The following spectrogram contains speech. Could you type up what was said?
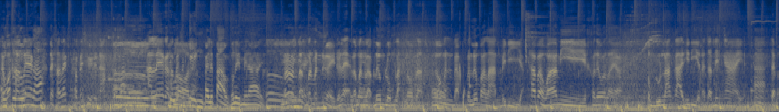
แต่ว่าครั้งแรกแต่ครั้งแรกทำได้เฉยเลยนะอันแรกอะหรือทำว่าได้มันเก่งไปหรือเปล่าก็เลยไม่ได้ มันแบบมันมันเหนื่อยด้วยแหละ แล้วมันแบบเริ่มล้มหลายรอบแล้วแล้วมันแบบมันเริ่มบาลานซ์ไม่ดีอะถ้าแบบว่ามีเขาเรียกว่าอะไรอะสมดุลร่างกายที่ดีอะนะจะเล่นง่าย อ่า แต่เผ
